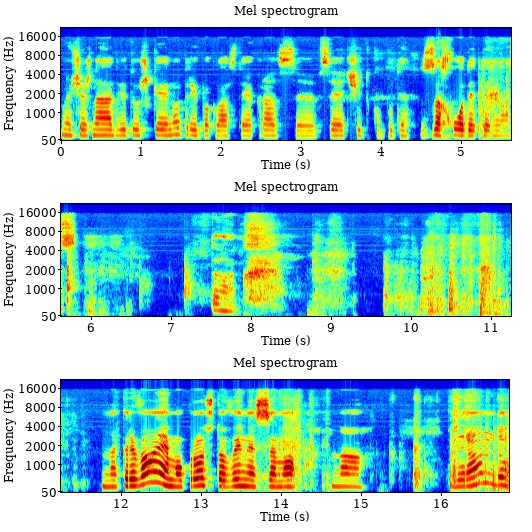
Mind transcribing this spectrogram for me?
Ну, ще ж на дві тушки нутрі покласти, якраз е, все чітко буде заходити в нас. Так. Накриваємо, просто винесемо на веранду.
